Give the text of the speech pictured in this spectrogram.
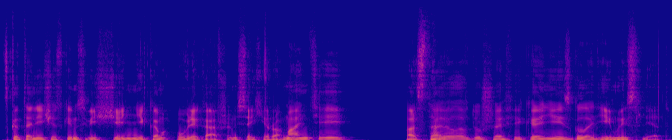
с католическим священником, увлекавшимся хиромантией, оставила в душе Фике неизгладимый след.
